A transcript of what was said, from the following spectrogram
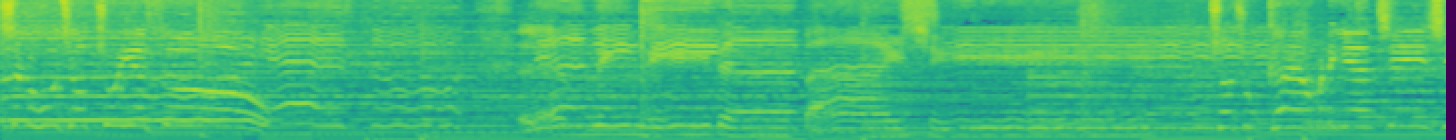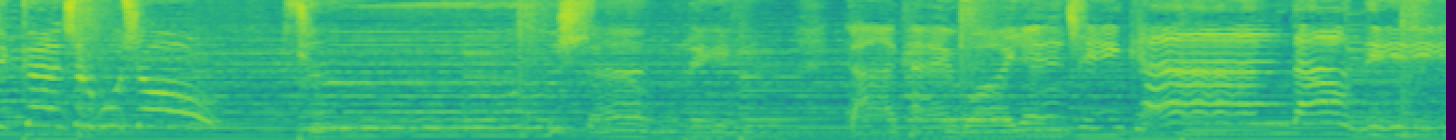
深的呼求主耶稣，耶稣怜悯你的百姓。求主开我们的眼睛，一起更深的呼求。主圣灵，打开我眼睛，看到你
